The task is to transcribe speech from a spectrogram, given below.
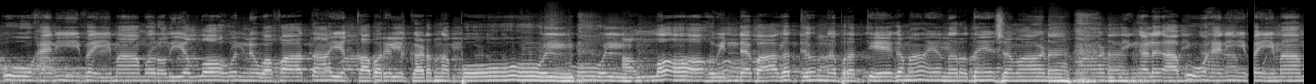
അബൂ ഹനീഫ ഇമാം റളിയല്ലാഹു അൻഹു വഫാത്തായി ഖബറിൽ കടന്നപ്പോൾ അള്ളാഹുവിന്റെ ഭാഗത്ത് നിന്ന് പ്രത്യേകമായ നിർദ്ദേശമാണ്. നിങ്ങൾ അബൂ ഹനീഫ ഇമാം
